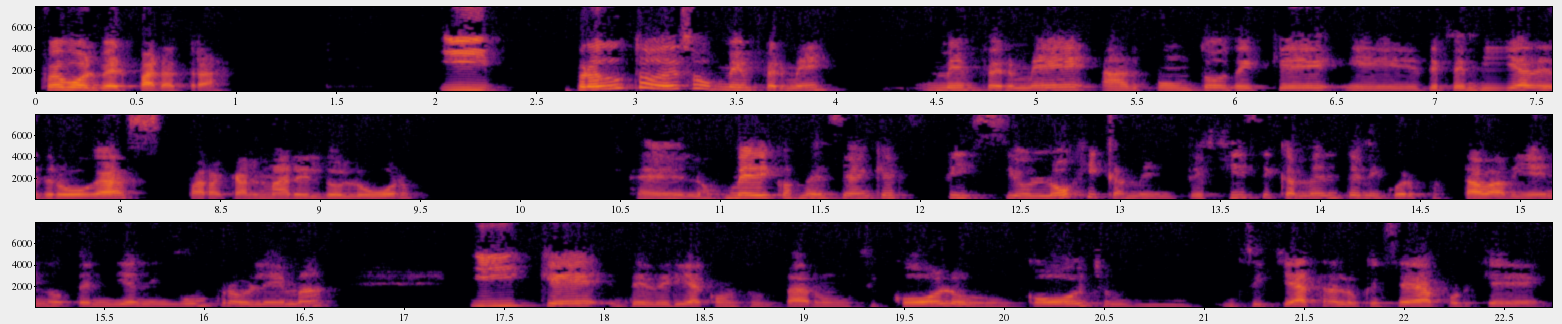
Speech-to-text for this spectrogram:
fue volver para atrás. Y producto de eso me enfermé, me enfermé al punto de que eh, dependía de drogas para calmar el dolor. Los médicos me decían que fisiológicamente, físicamente mi cuerpo estaba bien, no tenía ningún problema y que debería consultar un psicólogo, un coach, un, psiquiatra, lo que sea, porque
